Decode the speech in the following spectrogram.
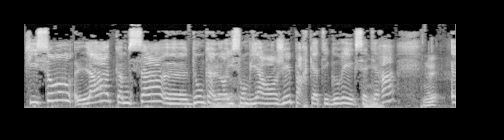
qui sont là comme ça. euh, donc, alors, ils sont bien rangés par catégorie, etc. Ouais. Euh,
